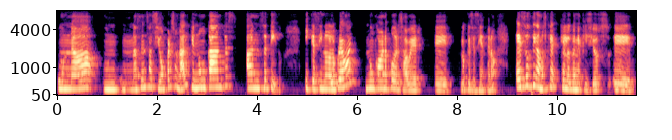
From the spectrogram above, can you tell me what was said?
una, una sensación personal que nunca antes han sentido y que si no lo prueban, nunca van a poder saber eh, lo que se siente, ¿no? Esos, digamos que, que los beneficios, eh,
